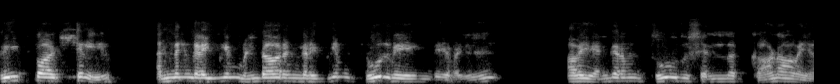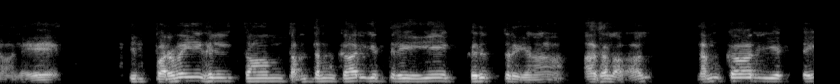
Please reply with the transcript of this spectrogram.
குறிப்பாட்டில் அன்னங்களையும் மிண்டாரங்களையும் தூது வேண்டியவள் அவை எங்கனம் தூது செல்ல காணாமையாலே இப்பறவைகள் தாம் தம் தம் காரியத்திலேயே கருத்துரையனா அதலால் நம் காரியத்தை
